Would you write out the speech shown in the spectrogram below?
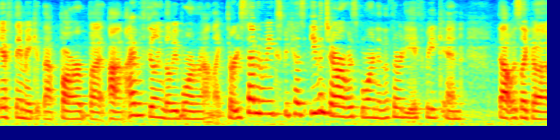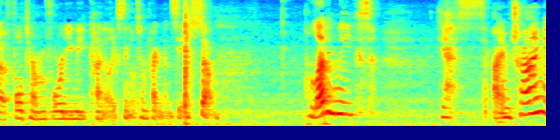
if they make it that far. But um, I have a feeling they'll be born around like 37 weeks because even JR was born in the 38th week and that was like a full term 40 week kind of like single term pregnancy. So 11 weeks. Yes, I'm trying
